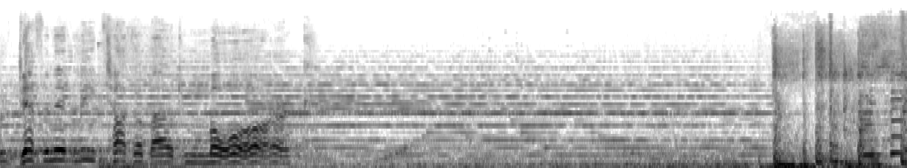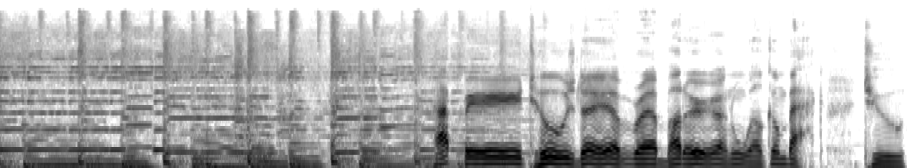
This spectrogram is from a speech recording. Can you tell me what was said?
We'll definitely talk about Mork. Happy Tuesday, everybody, and welcome back to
